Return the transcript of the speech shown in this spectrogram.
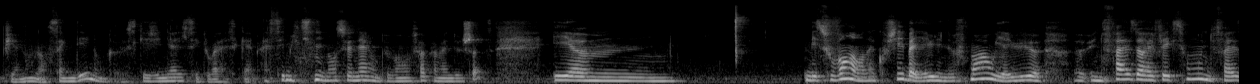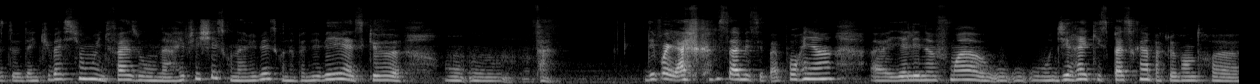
puis non, dans 5D, donc ce qui est génial, c'est que voilà, c'est quand même assez multidimensionnel, on peut vraiment faire pas mal de choses. Et mais souvent, avant d'accoucher, bah, il y a eu les neuf mois où il y a eu une phase de réflexion, une phase d'incubation, une phase où on a réfléchi est-ce qu'on a un bébé, est-ce qu'on n'a pas de bébé, est-ce que on, enfin, des fois il arrive comme ça, mais c'est pas pour rien. Euh, il y a les neuf mois où, on dirait qu'il se passe rien, parce que le ventre euh,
